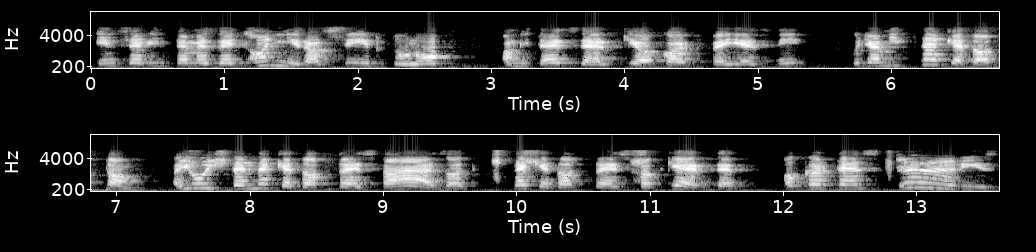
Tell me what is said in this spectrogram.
én szerintem ez egy annyira szép dolog, amit ezzel ki akar fejezni, hogy amit neked adtam, a Jóisten neked adta ezt a házat, neked adta ezt a kertet, akkor te ezt őrizd,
